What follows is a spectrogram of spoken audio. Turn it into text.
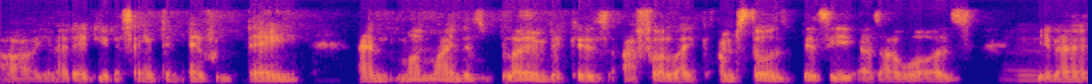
uh, you know, they do the same thing every day. And my mind is blown because I feel like I'm still as busy as I was, mm. you know,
